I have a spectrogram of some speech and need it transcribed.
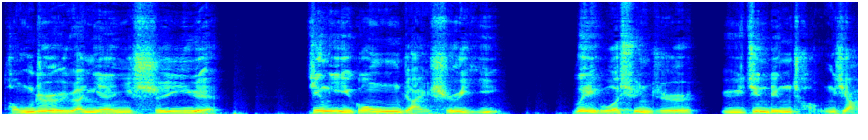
同治元年十一月，敬义公冉时仪，为国殉职于金陵城下。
